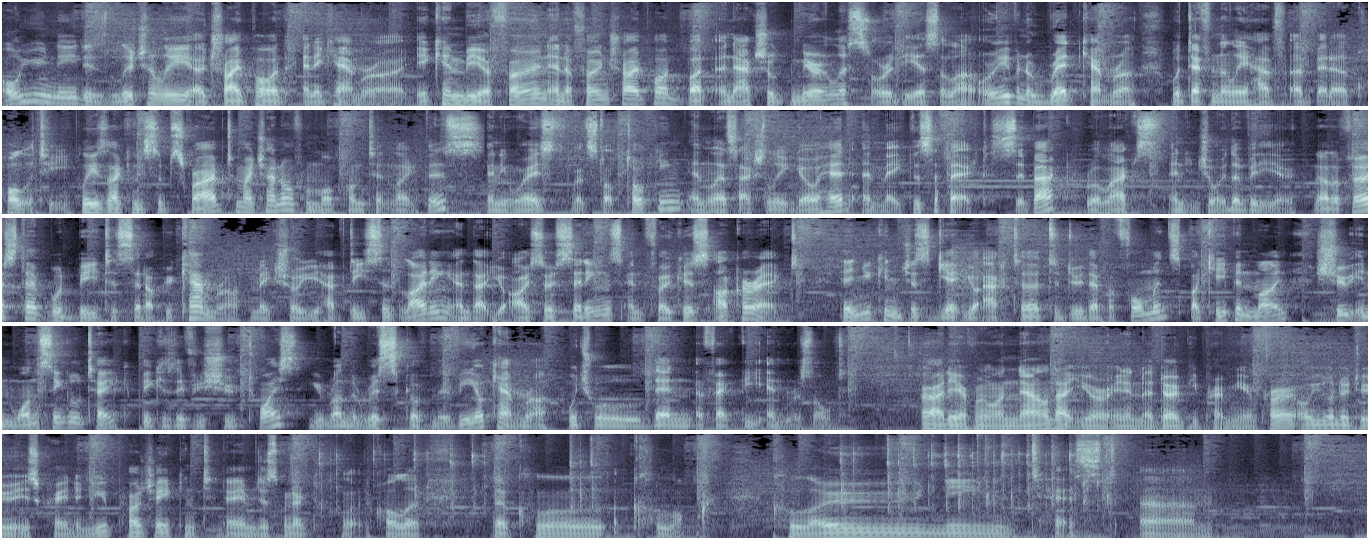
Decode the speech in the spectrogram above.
All you need is literally a tripod and a camera. It can be a phone and a phone tripod, but an actual mirrorless or a DSLR or even a red camera would definitely have a better quality. Please like and subscribe to my channel for more content like this. Anyways, let's stop talking and let's actually go ahead and make this effect. Sit back, relax, and enjoy the video. Now the first step would be to set up your camera. Make sure you have decent lighting and that your ISO settings and focus are correct then you can just get your actor to do their performance, but keep in mind, shoot in one single take, because if you shoot twice, you run the risk of moving your camera, which will then affect the end result. Alrighty everyone, now that you're in Adobe Premiere Pro, all you gotta do is create a new project, and today I'm just gonna call it the cl clock cloning test um,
